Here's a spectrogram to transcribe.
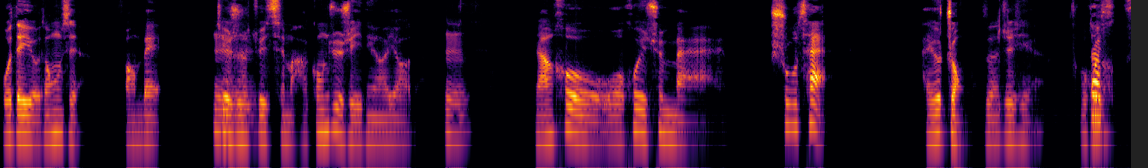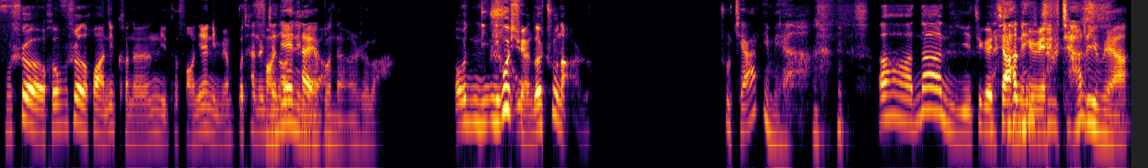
我得有东西防备，这是嗯最起码，工具是一定要要的。嗯然后我会去买蔬菜，还有种子这些。但辐射核辐射的话，你可能你的房间里面不太能见房到太阳间里面不能是吧？哦，你你会选择住哪儿呢？住家里面啊，啊，那你这个 家里面住家里面啊，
